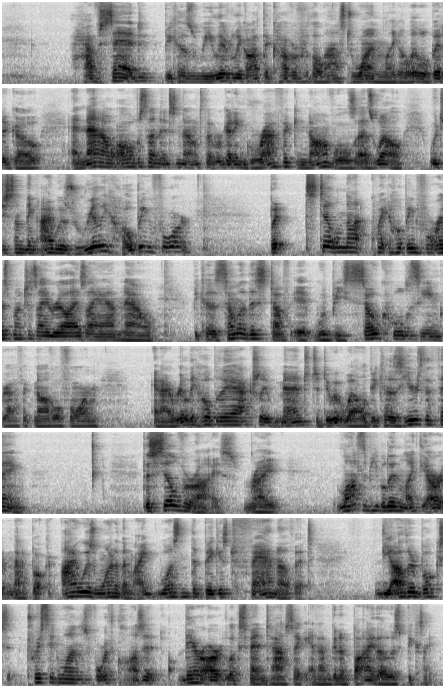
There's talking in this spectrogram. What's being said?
have said, because we literally got the cover for the last one like a little bit ago, and now all of a sudden it's announced that we're getting graphic novels as well, which is something I was really hoping for, but still not quite hoping for as much as I realize I am now, because some of this stuff, it would be so cool to see in graphic novel form, and I really hope they actually manage to do it well, because here's the thing. The Silver Eyes, right? Lots of people didn't like the art in that book. I was one of them. I wasn't the biggest fan of it. The other books, Twisted Ones, Fourth Closet, their art looks fantastic, and I'm gonna buy those because I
